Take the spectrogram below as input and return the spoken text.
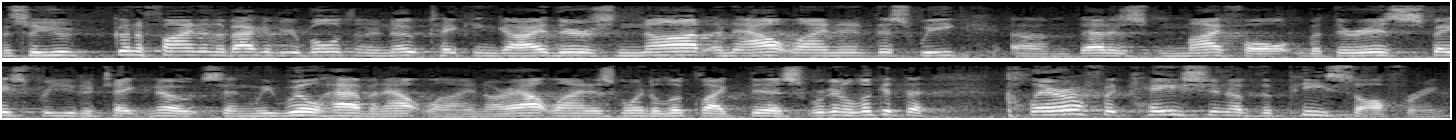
And so you're going to find in the back of your bulletin a note taking guide. There's not an outline in it this week. Um, that is my fault, but there is space for you to take notes, and we will have an outline. Our outline is going to look like this. We're going to look at the clarification of the peace offering.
